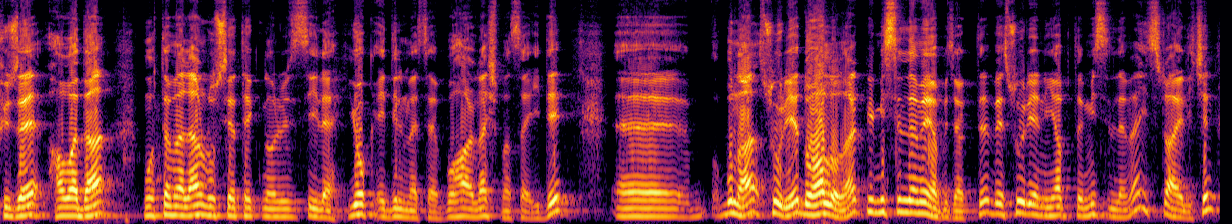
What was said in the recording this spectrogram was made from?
füze havada muhtemelen Rusya teknolojisiyle yok edilmese, buharlaşmasaydı ee, buna Suriye doğal olarak bir misilleme yapacaktı ve Suriye'nin yaptığı misilleme İsrail için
